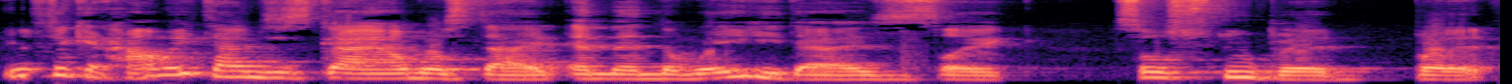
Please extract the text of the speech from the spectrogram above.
You're thinking, how many times this guy almost died, and then the way he dies is like so stupid, but.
